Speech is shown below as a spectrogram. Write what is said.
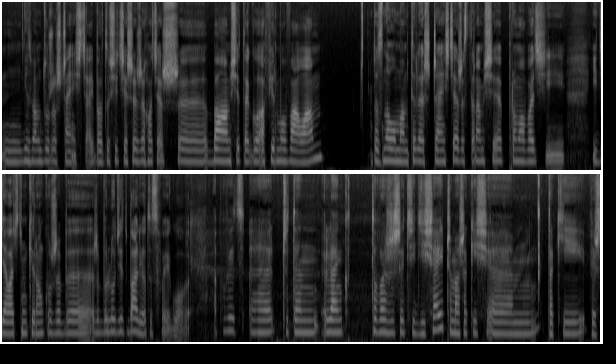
Mm, więc mam dużo szczęścia i bardzo się cieszę, że chociaż e, bałam się tego, afirmowałam, to znowu mam tyle szczęścia, że staram się promować i, i działać w tym kierunku, żeby, żeby ludzie dbali o te swoje głowy. A powiedz, e, czy ten lęk towarzyszy ci dzisiaj? Czy masz jakiś taki, wiesz,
